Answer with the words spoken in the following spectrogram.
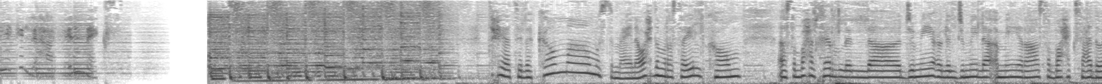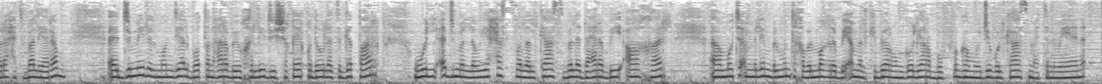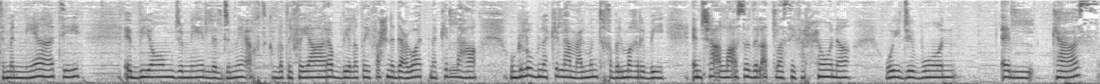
تحياتي لكم مستمعينا واحدة من رسائلكم. صباح الخير للجميع وللجميلة أميرة. صباحك سعادة وراحة بال يا رب. جميل المونديال بوطن عربي وخليجي شقيق دولة قطر. والأجمل لو يحصل الكاس بلد عربي آخر. متأملين بالمنتخب المغربي أمل كبير ونقول يا رب وفقهم ويجيبوا الكاس مع تمنياتي بيوم جميل للجميع. أختكم لطيفة يا رب يا لطيفة. إحنا دعواتنا كلها وقلوبنا كلها مع المنتخب المغربي إن شاء الله أسود الأطلس يفرحونا ويجيبون الكاس.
